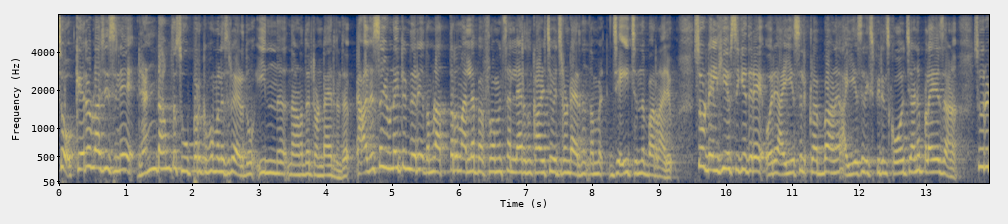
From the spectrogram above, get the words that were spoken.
സോ കേരള ബ്ലാസ്റ്റേഴ്സിന്റെ രണ്ടാമത്തെ സൂപ്പർ കപ്പ് മത്സരമായിരുന്നു ഇന്ന് നടന്നിട്ടുണ്ടായിരുന്നത്. രാജസ്ഥാൻ യുണൈറ്റഡിനെതിരെ നമ്മൾ അത്ര നല്ല പെർഫോമൻസ് അല്ലായിരുന്നു കാഴ്ചവെച്ചിട്ടുണ്ടായിരുന്നു നമ്മൾ ജയിച്ചെന്ന് പറഞ്ഞാലും. സോ ഡൽഹി എഫ് സിക്കെതിരെ ഒരു ഐ എസ് എൽ ക്ലബ്ബാണ് ഐ എസ് എൽ എക്സ്പീരിയൻസ് കോച്ചാണ് പ്ലേയേഴ്സ് ആണ് സോ ഒരു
